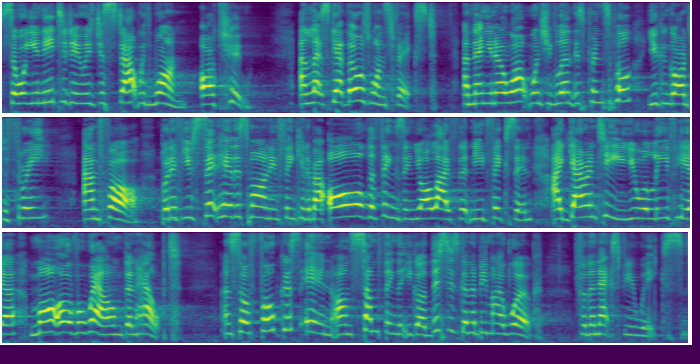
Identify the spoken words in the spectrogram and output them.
So, what you need to do is just start with one or two, and let's get those ones fixed. And then, you know what? Once you've learned this principle, you can go on to three and four. But if you sit here this morning thinking about all the things in your life that need fixing, I guarantee you, you will leave here more overwhelmed than helped. And so focus in on something that you go, this is going to be my work for the next few weeks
